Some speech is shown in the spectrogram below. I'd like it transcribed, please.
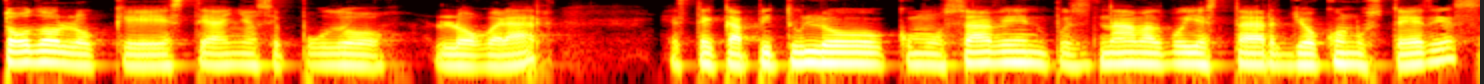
todo lo que este año se pudo lograr. Este capítulo, como saben, pues nada más voy a estar yo con ustedes.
